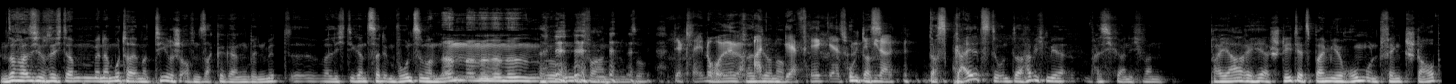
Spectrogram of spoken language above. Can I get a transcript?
Und da weiß ich noch, dass ich da meiner Mutter immer tierisch auf den Sack gegangen bin, mit, äh, weil ich die ganze Zeit im Wohnzimmer so rumgefahren bin und so. Der kleine Holger, Mann, der fällt jetzt Und das, wieder. das Geilste, und da habe ich mir, weiß ich gar nicht wann, paar Jahre her, steht jetzt bei mir rum und fängt Staub.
